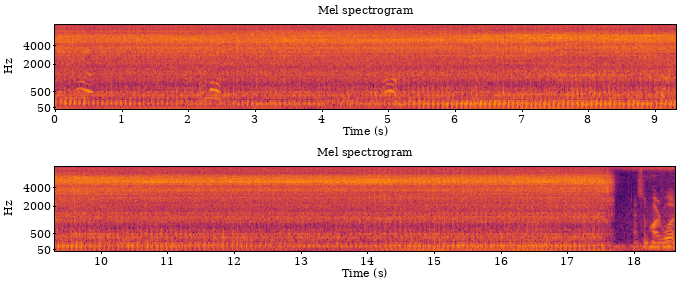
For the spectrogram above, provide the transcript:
You can do it. Almost. Oh. That's some hard wood.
